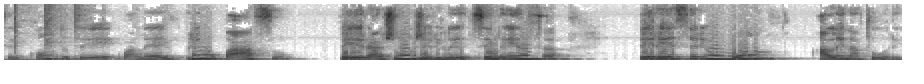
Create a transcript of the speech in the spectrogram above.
Secondo te, qual è il primo passo per raggiungere l'eccellenza per essere un buon allenatore?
